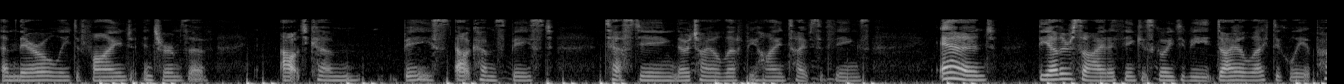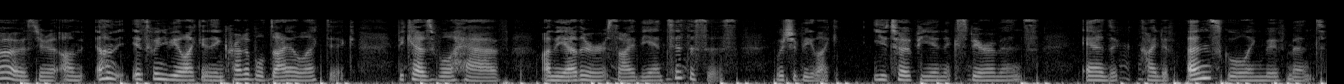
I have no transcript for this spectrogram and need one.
and narrowly defined in terms of outcome based outcomes based testing, no child left behind types of things. And the other side, I think, is going to be dialectically opposed. You know, on, on, it's going to be like an incredible dialectic because we'll have on the other side the antithesis, which would be like utopian experiments and a kind of unschooling movement.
